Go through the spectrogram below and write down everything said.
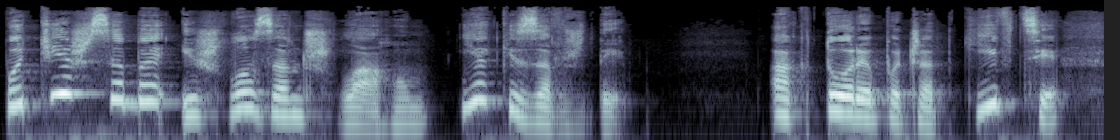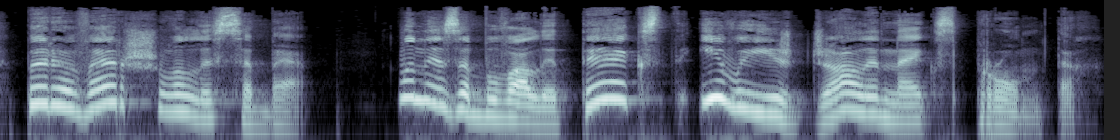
Потіж себе ішло з аншлагом, як і завжди. Актори початківці перевершували себе. Вони забували текст і виїжджали на експромтах.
